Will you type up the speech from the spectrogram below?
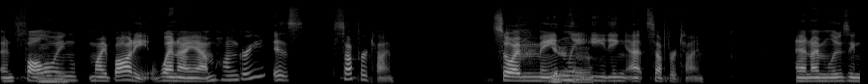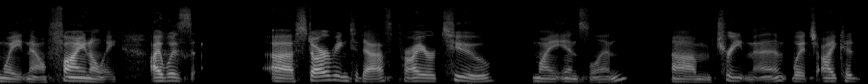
and following my body. When i am hungry is supper time. So i'm mainly Yeah. eating at supper time and i'm losing weight now finally. I was uh, starving to death prior to my insulin um, treatment, which I could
